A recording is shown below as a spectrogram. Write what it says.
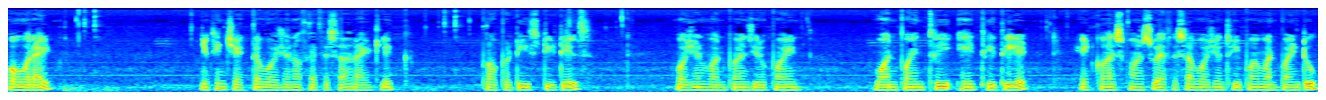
Override. You can check the version of FSR right click properties details version 1.0.1.38338 it corresponds to FSR version 3.1.2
